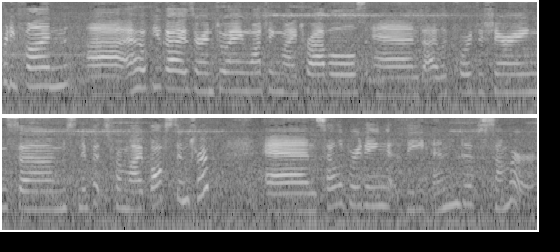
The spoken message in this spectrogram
Pretty fun. Uh, I hope you guys are enjoying watching my travels and I look forward to sharing some snippets from my Boston trip and celebrating the end of summer.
